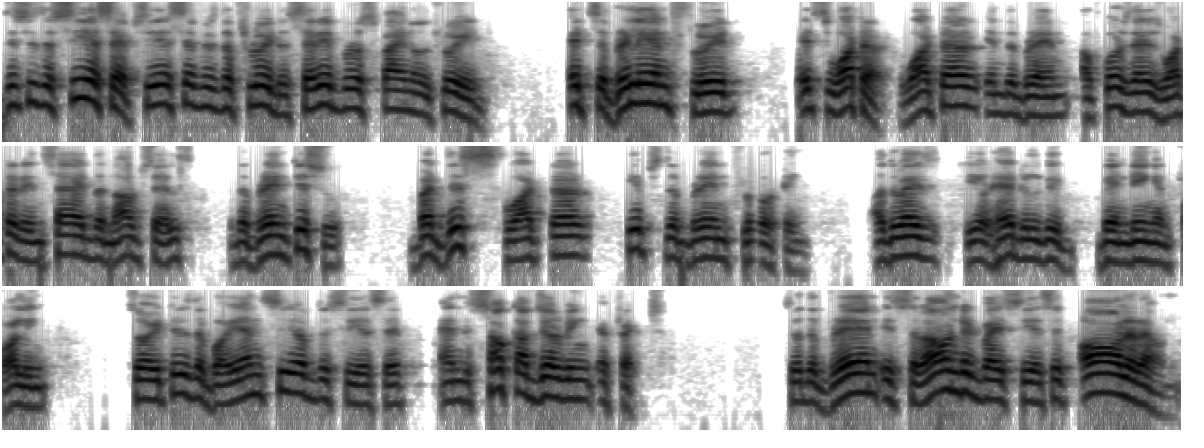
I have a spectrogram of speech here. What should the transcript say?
This is the CSF. CSF is the fluid, the cerebrospinal fluid. It's a brilliant fluid. It's water, water in the brain. Of course, there is water inside the nerve cells, the brain tissue, but this water keeps the brain floating. Otherwise, your head will be bending and falling. So it is the buoyancy of the CSF and the shock absorbing effect. So the brain is surrounded by CSF all around.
